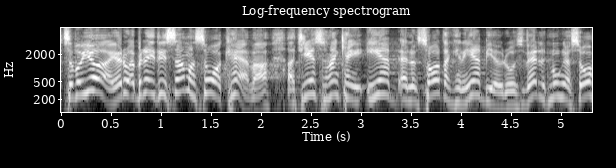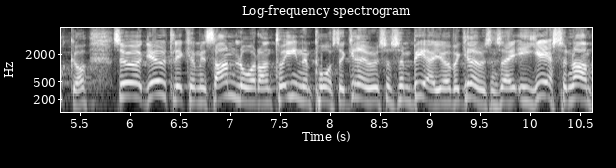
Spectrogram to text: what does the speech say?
Så vad gör jag då? Det är samma sak här. Va? Att Jesus, han kan eller Satan kan erbjuda oss väldigt många saker. Så jag går ut liksom i sandlådan, tar in en påse grus och sen ber jag över grusen och säger i Jesu namn,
